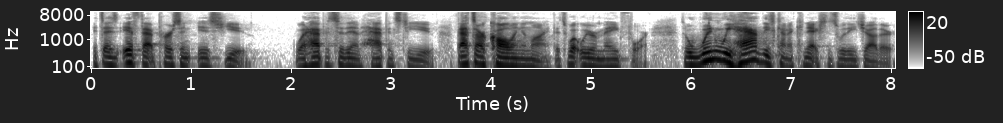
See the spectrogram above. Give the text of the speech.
It's as if that person is you. What happens to them happens to you. That's our calling in life. It's what we were made for. So when we have these kind of connections with each other,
